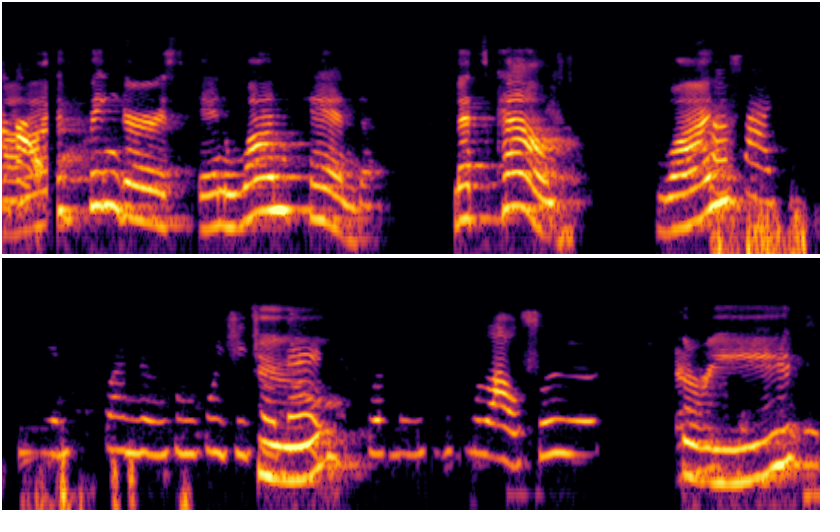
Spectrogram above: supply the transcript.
five fingers in one hand. Let's count. One, two, three,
